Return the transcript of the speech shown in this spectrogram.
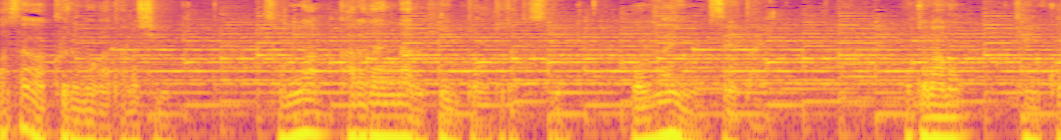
朝が来るのが楽しみ。そんな体になるヒントをお届けするオンラインの生態。大人の健康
